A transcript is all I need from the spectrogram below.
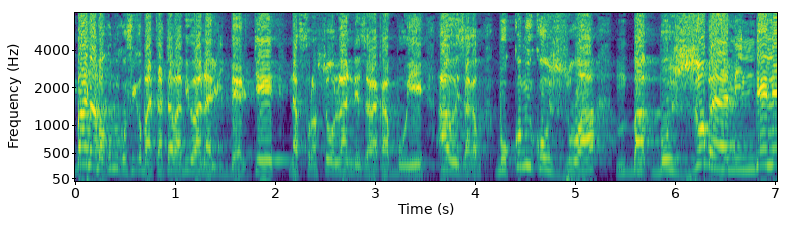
bana bakomi kofika batata babi bana liberté na françois hollande ezalaka boye awa ezalaka bokomi kozwa bozoba ya mindele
